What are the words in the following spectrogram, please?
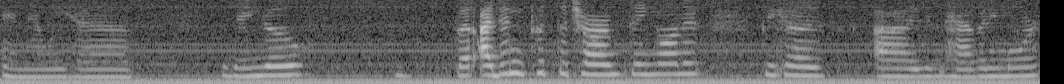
again. And then we have the dango. But I didn't put the charm thing on it because I didn't have any more.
